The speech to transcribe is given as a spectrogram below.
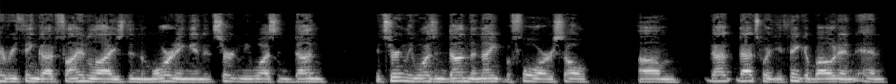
everything got finalized in the morning, and it certainly wasn't done it certainly wasn't done the night before. So um, that that's what you think about, and and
